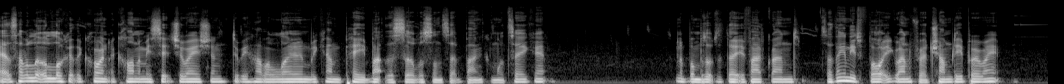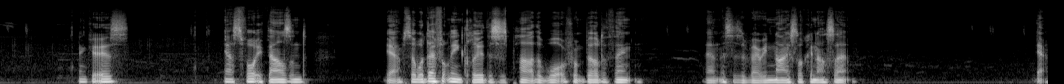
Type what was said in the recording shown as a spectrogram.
Let's have a little look at the current economy situation. Do we have a loan? We can pay back the Silver Sunset Bank and we'll take it. It's going to bump us up to 35 grand. So I think I need 40 grand for a tram depot, right? I think it is. Yeah, Yes, 40,000. Yeah, so we'll definitely include this as part of the waterfront build, I think. And this is a very nice looking asset. Yeah,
